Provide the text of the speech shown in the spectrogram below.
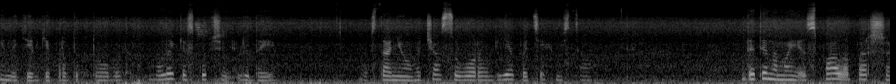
і не тільки продуктових. Велике скупчення людей. Останнього часу ворог б'є по цих місцях. Дитина моя спала перша,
